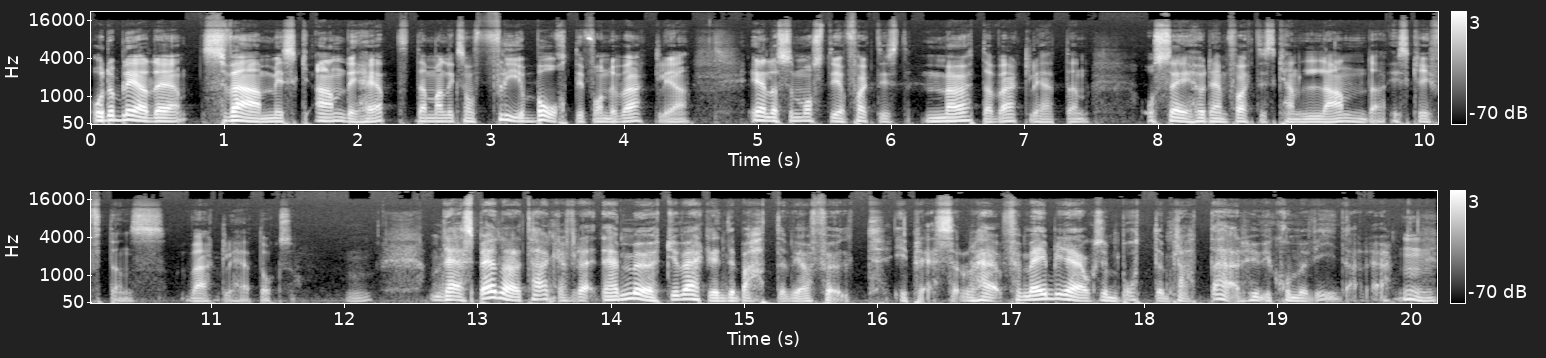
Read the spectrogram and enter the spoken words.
och då blir det svärmisk andlighet, där man liksom flyr bort ifrån det verkliga. Eller så måste jag faktiskt möta verkligheten och se hur den faktiskt kan landa i skriftens verklighet också. Mm. Det här är spännande tankar, för det här möter ju verkligen debatten vi har följt i pressen. Och här, för mig blir det här också en bottenplatta här, hur vi kommer vidare. Mm.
